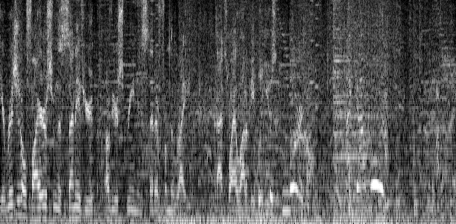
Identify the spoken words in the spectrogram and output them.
The original fires from the center of your of your screen instead of from the right. That's why a lot of people use it. More! I got more! I'm gonna die.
